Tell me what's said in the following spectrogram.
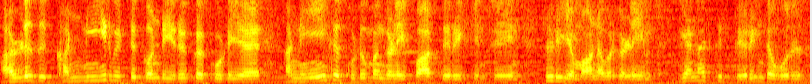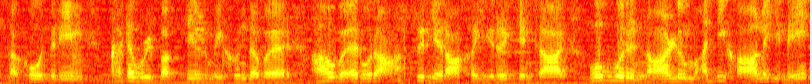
அழுது கண்ணீர் விட்டு கொண்டு இருக்கக்கூடிய அநேக குடும்பங்களை பார்த்திருக்கின்றேன். பிரியமானவர்களே எனக்கு தெரிந்த ஒரு சகோதரி கடவுள் பக்தியில் மிகுந்தவர். அவர் ஒரு ஆசிரியராக இருக்கின்றார். ஒவ்வொரு நாளும் அதிகாலையிலே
